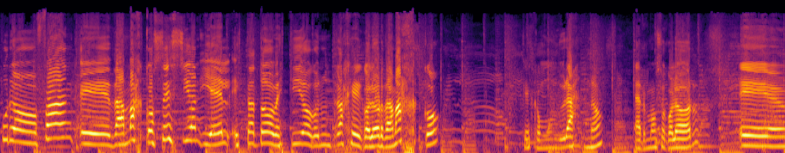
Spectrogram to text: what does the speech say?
puro funk, eh, Damasco Session y él está todo vestido con un traje de color damasco, que es como un durazno, hermoso color. Eh,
